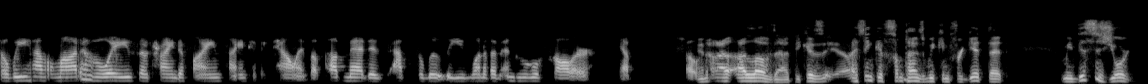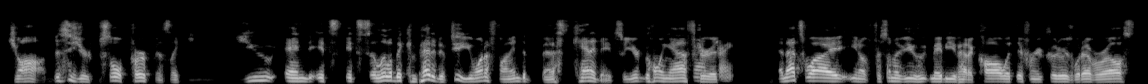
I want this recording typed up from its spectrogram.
So we have a lot of ways of trying to find scientific talent, but PubMed is absolutely one of them, and Google Scholar. Yep. So. And I, I love that because I think if sometimes we can forget that. I mean, this is your job. This is your sole purpose. Like you, and it's it's a little bit competitive too. You want to find the best candidate, so you're going after that's it. Right. And that's why, you know, for some of you, maybe you've had a call with different recruiters, whatever else,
